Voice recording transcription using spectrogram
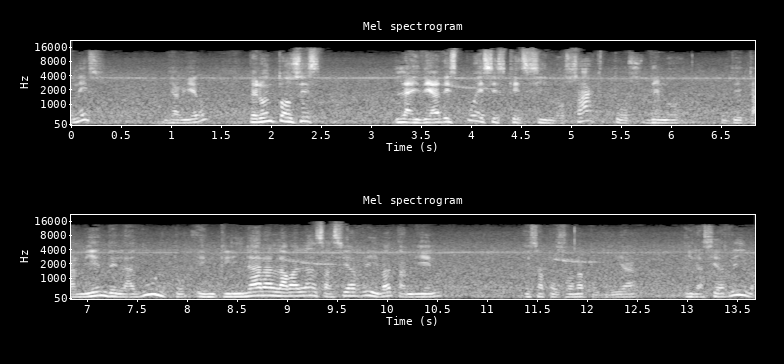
en eso. ¿Ya vieron? Pero entonces la idea después es que si los actos de, de también del adulto inclinaran la balanza hacia arriba, también esa persona podría ir hacia arriba.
